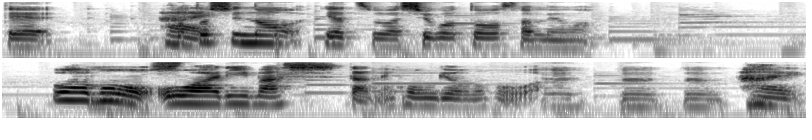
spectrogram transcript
て、今はい。年のやつは仕事納めは、はもう終わりましたね、本業の方は。うん、うん、うん。はい。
